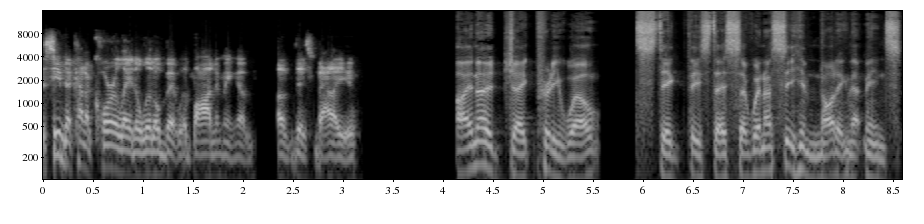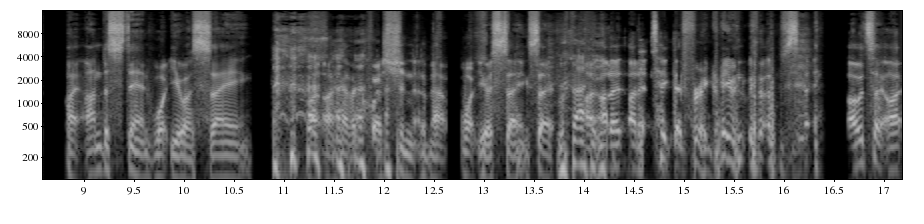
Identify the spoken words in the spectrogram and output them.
it seemed to kind of correlate a little bit with bottoming of, of this value. I know Jake pretty well, Stig, these days. So when I see him nodding, that means I understand what you are saying. I, I have a question about what you're saying. So right. I, I, don't, I, don't, take that for agreement with what I'm saying. I would say I,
